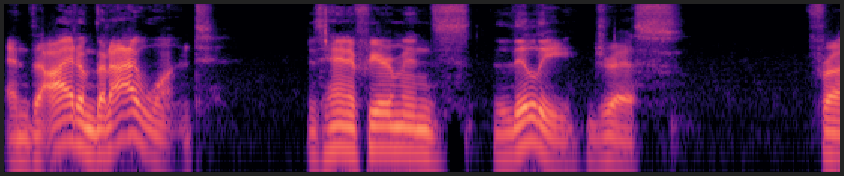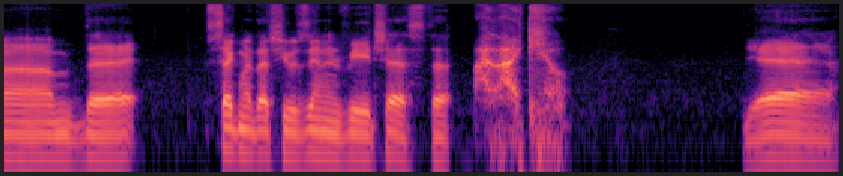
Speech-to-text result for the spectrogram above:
And the item that I want is Hannah Fierman's Lily dress from the segment that she was in in VHS. The I like you. Yeah,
